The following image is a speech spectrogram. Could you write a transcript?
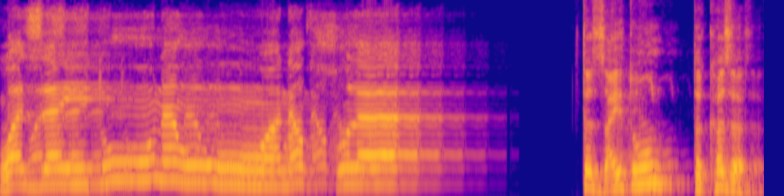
وزيتونا ونخلا. تزيتون تكزر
